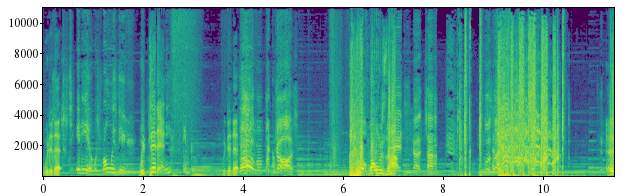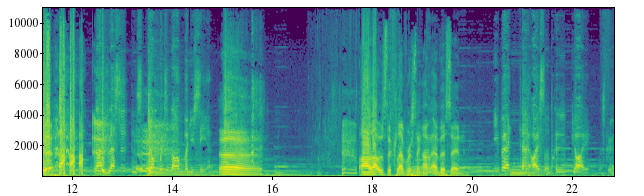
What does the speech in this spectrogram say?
We did it. Just idiot, what's wrong with you? you We did it! anything. We did it. Oh my god! what was that? just got chop. What was that? Life lessons. Jump into lava when you see it. uh... Oh, that was the cleverest thing I've ever seen. You better uh, ice up because you die. That's good.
